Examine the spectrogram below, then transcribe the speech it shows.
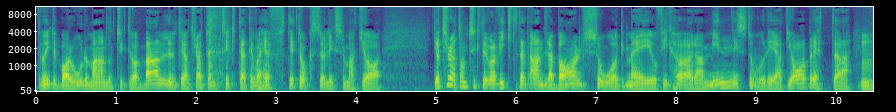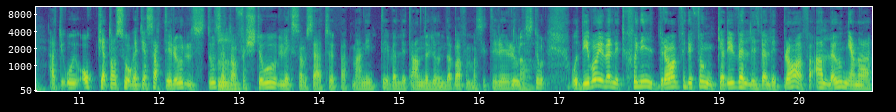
Det var inte bara ormarna de tyckte var ball utan jag tror att de tyckte att det var häftigt också liksom att jag jag tror att de tyckte det var viktigt att andra barn såg mig och fick höra min historia, att jag berättade att, och, och att de såg att jag satt i rullstol så att de förstod liksom så här, typ att man inte är väldigt annorlunda bara för att man sitter i rullstol. Och det var ju väldigt genidrag för det funkade ju väldigt, väldigt bra för alla ungarna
